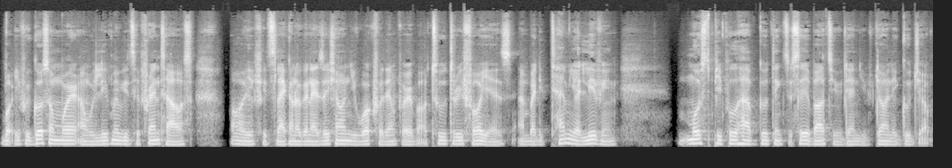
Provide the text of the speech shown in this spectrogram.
But if we go somewhere and we leave, maybe it's a friend's house, or if it's like an organization, you work for them for about two, three, four years, and by the time you're leaving, most people have good things to say about you, then you've done a good job.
